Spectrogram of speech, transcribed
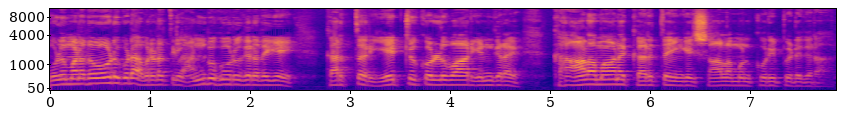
முழு மனதோடு கூட அவரிடத்தில் அன்பு கூறுகிறதையே கர்த்தர் ஏற்றுக்கொள்ளுவார் என்கிற காலமான கருத்தை இங்கே சாலமன் குறிப்பிடுகிறார்.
